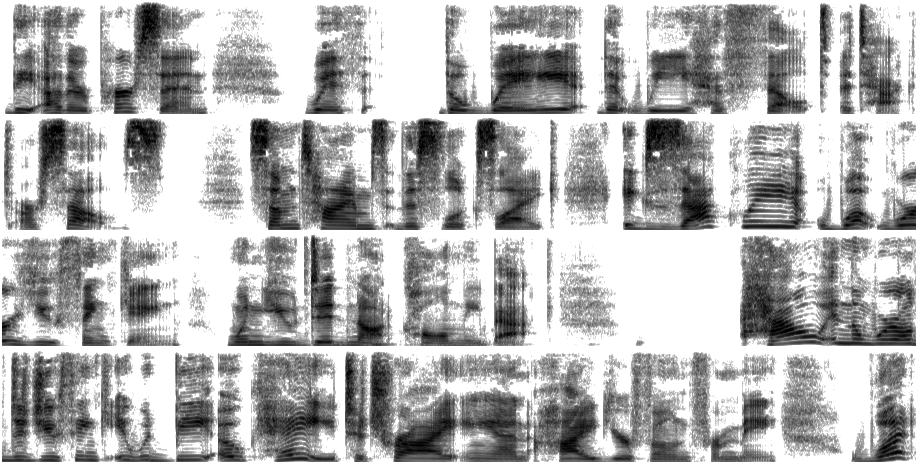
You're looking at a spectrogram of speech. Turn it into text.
the other person with the way that we have felt attacked ourselves. Sometimes this looks like exactly what were you thinking when you did not call me back? How in the world did you think it would be okay to try and hide your phone from me? What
